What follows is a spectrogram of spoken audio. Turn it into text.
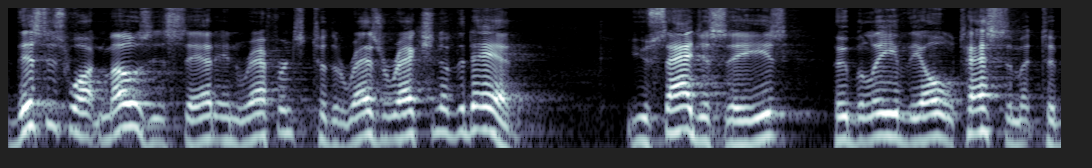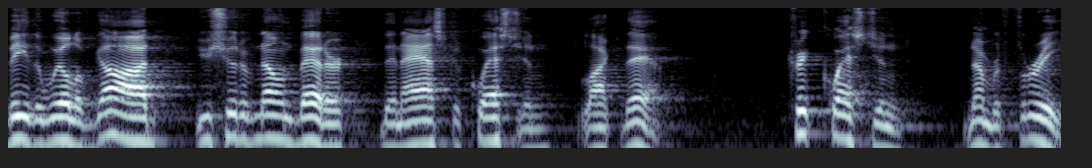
This is what Moses said in reference to the resurrection of the dead. You Sadducees, who believe the Old Testament to be the will of God, you should have known better than ask a question like that. Trick question number three.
